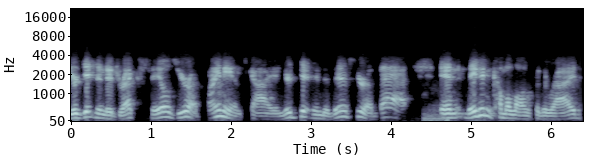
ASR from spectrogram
you're getting into direct sales. You're a finance guy and you're getting into this, you're a that. And they didn't come along for the ride,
